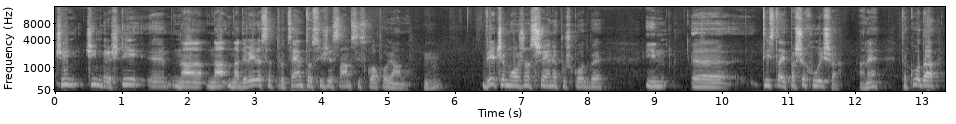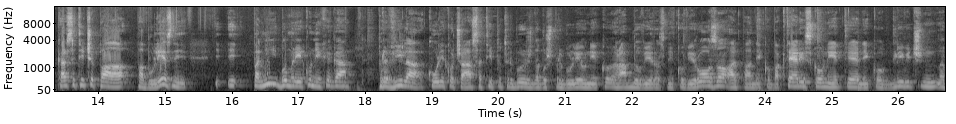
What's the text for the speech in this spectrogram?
Čim, čim greš ti eh, na, na, na 90%, si že sam si skopal jamo. Uh -huh. Večja možnost še ene poškodbe, in eh, tista je pa še hujša. Tako da, kar se tiče pa, pa bolezni, pa ni, bom rekel, nekega pravila, koliko časa ti potrebuješ, da boš prebolel neko rabdovirus, neko virozo ali pa neko bakterijsko vnetje, neko glivičen eh,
